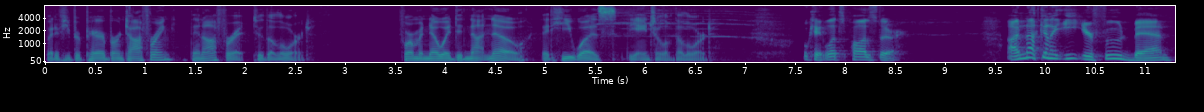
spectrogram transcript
But if you prepare a burnt offering, then offer it to the Lord. For Manoah did not know that he was the angel of the Lord. Okay, let's pause there. I'm not going to eat your food, man.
